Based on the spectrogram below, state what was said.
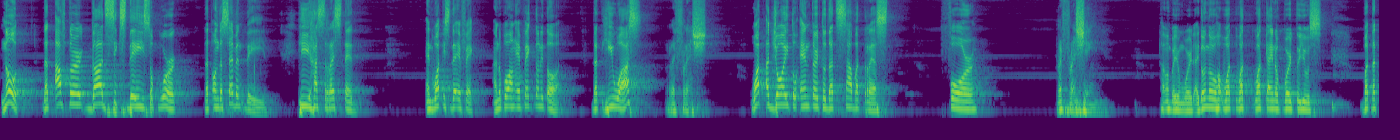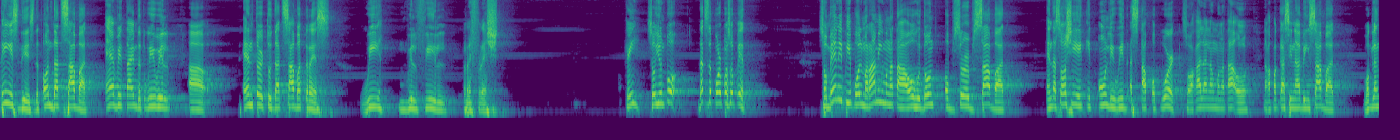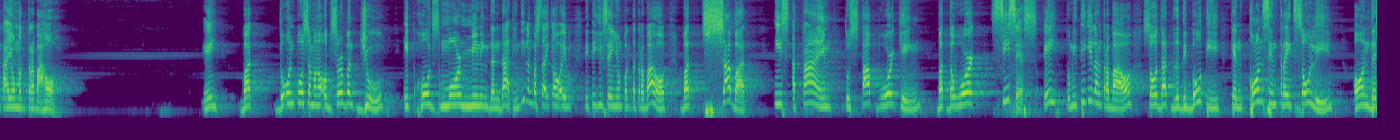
Note that after God's six days of work, that on the seventh day, He has rested. And what is the effect? Ano po ang epekto nito? That He was refreshed. What a joy to enter to that Sabbath rest for refreshing. Tama ba yung word? I don't know what, what, what kind of word to use. But the thing is this, that on that Sabbath, every time that we will uh, enter to that Sabbath rest, we will feel refreshed. Okay? So yun po. That's the purpose of it. So many people, maraming mga tao who don't observe Sabbath and associate it only with a stop of work. So akala ng mga tao na kapag ka sinabing Sabbath, wag lang tayong magtrabaho. Okay? But doon po sa mga observant Jew, it holds more meaning than that. Hindi lang basta ikaw ay titigil sa inyong pagtatrabaho, but Sabbath is a time to stop working, but the work ceases. Okay? Tumitigil ang trabaho so that the devotee can concentrate solely on the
